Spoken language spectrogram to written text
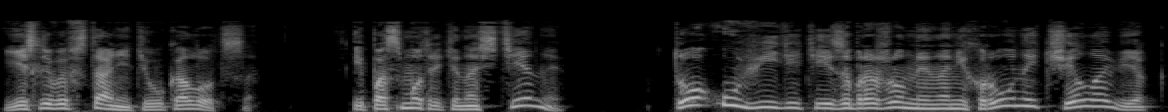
Если вы встанете у колодца и посмотрите на стены, то увидите изображенные на них руны «человек».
